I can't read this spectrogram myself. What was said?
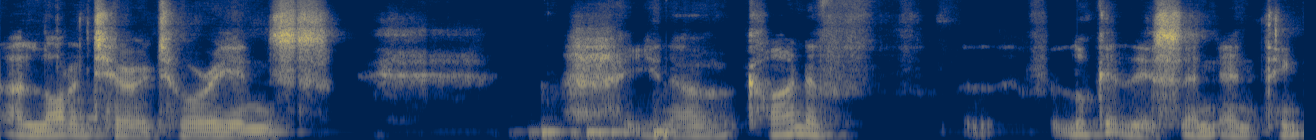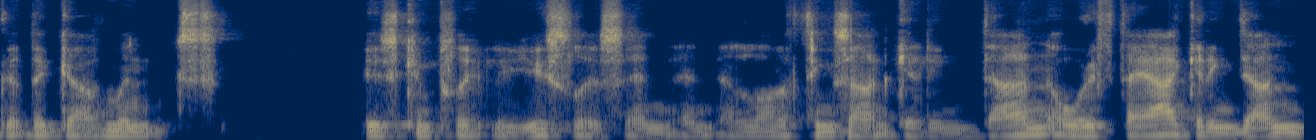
a lot of Territorians, you know, kind of look at this and, and think that the government is completely useless and, and a lot of things aren't getting done, or if they are getting done,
